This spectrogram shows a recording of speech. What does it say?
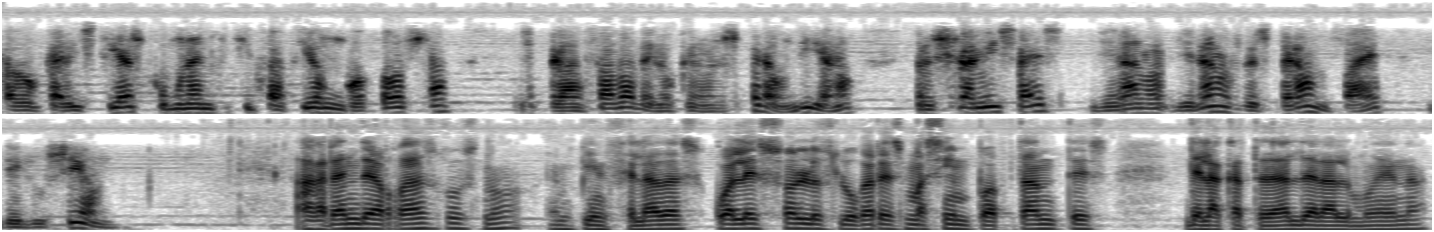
La Eucaristía es como una anticipación gozosa, esperanzada de lo que nos espera un día, ¿no? Pero si la misa es llenarnos, llenarnos de esperanza, ¿eh? De ilusión. A grandes rasgos, ¿no? En pinceladas, ¿cuáles son los lugares más importantes de la Catedral de la Almudena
